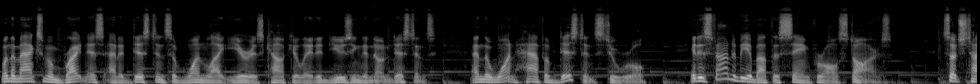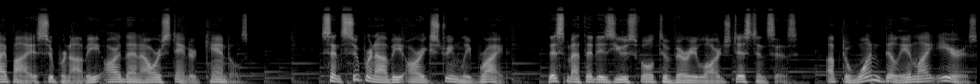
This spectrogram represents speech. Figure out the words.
When the maximum brightness at a distance of 1 light year is calculated using the known distance and the one-half of distance to rule, it is found to be about the same for all stars. Such type Ia supernovae are then our standard candles. Since supernovae are extremely bright, this method is useful to very large distances, up to 1 billion light years.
